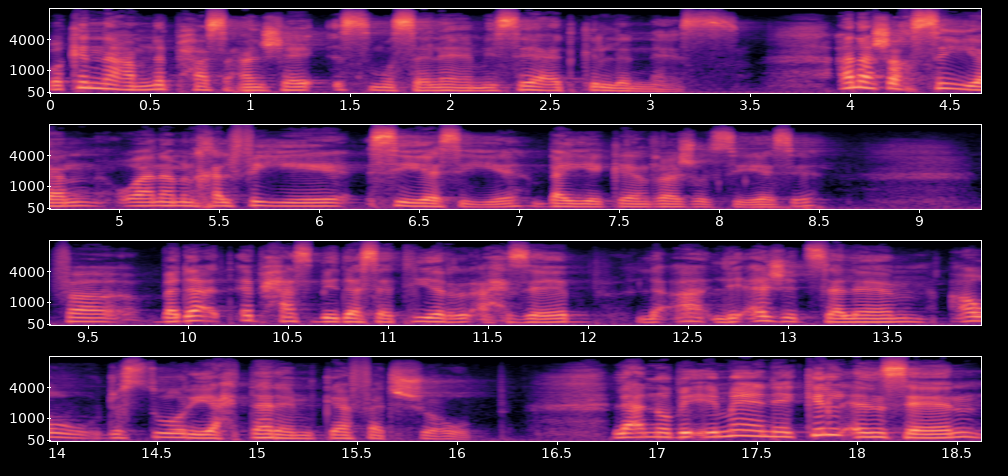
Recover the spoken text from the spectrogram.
وكنا عم نبحث عن شيء اسمه سلام يساعد كل الناس. أنا شخصيا وأنا من خلفية سياسية بيي كان رجل سياسي فبدأت أبحث بدساتير الأحزاب لأجد سلام أو دستور يحترم كافة الشعوب. لأنه بإيماني كل إنسان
